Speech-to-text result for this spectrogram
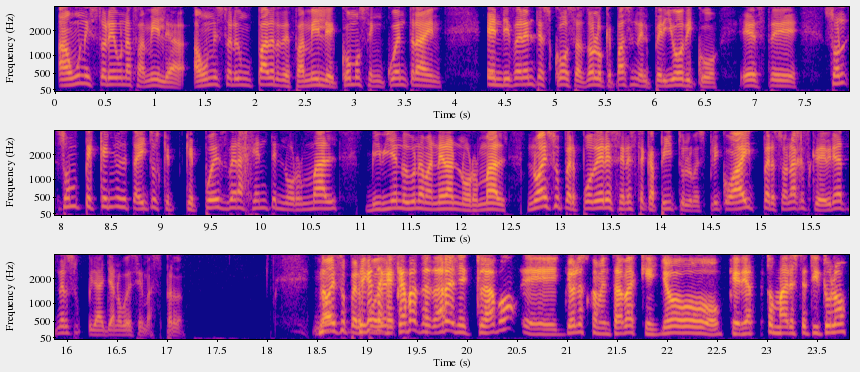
a una historia de una familia, a una historia de un padre de familia y cómo se encuentra en, en diferentes cosas, ¿no? Lo que pasa en el periódico, este, son, son pequeños detallitos que, que, puedes ver a gente normal viviendo de una manera normal. No hay superpoderes en este capítulo, me explico. Hay personajes que deberían tener, ya, ya no voy a decir más, perdón. No, hay superpoderes. Fíjate que acabas de dar en el clavo. Eh, yo les comentaba que yo quería tomar este título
